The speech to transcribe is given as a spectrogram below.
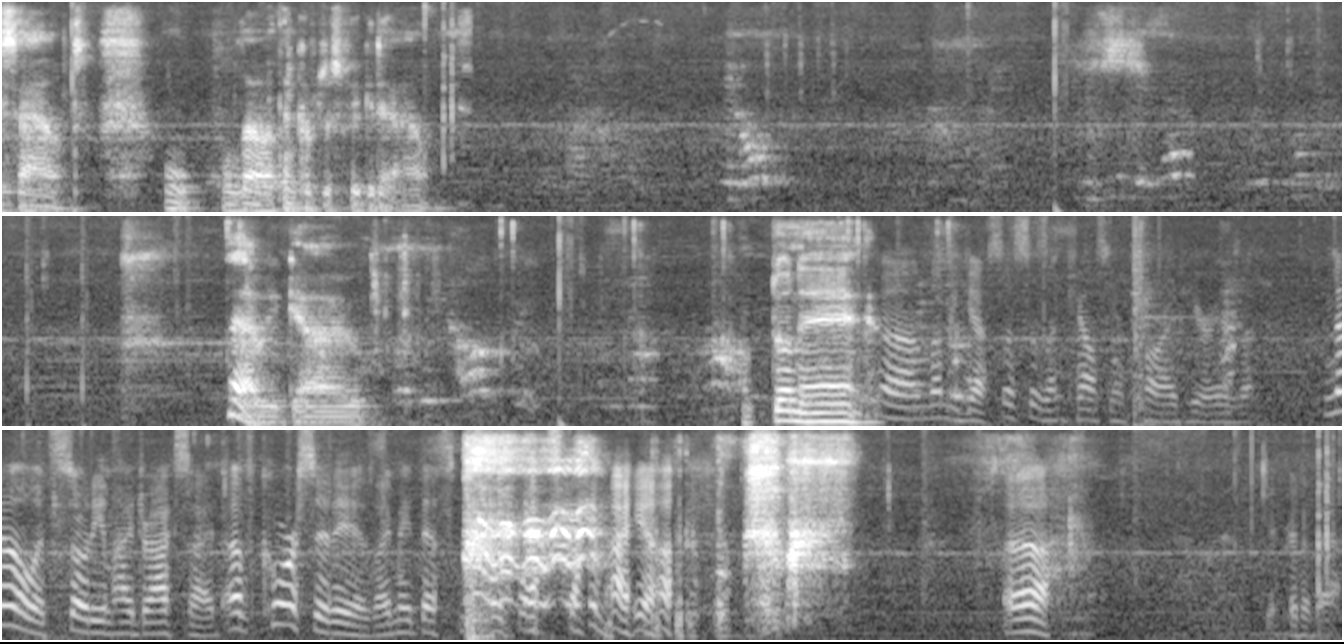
This out? Oh, although I think I've just figured it out. There we go. I've done it. Uh, let me guess. This isn't calcium chloride here, is it? No, it's sodium hydroxide. Of course it is. I made that mistake last time I, uh... Ugh. Get rid of that.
